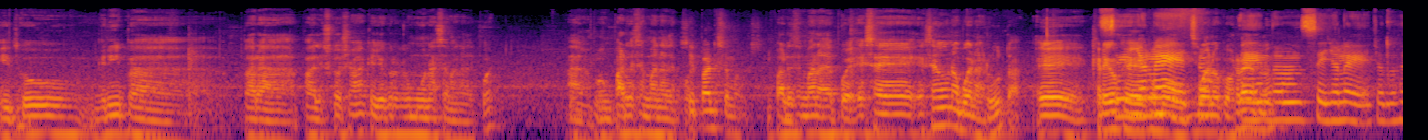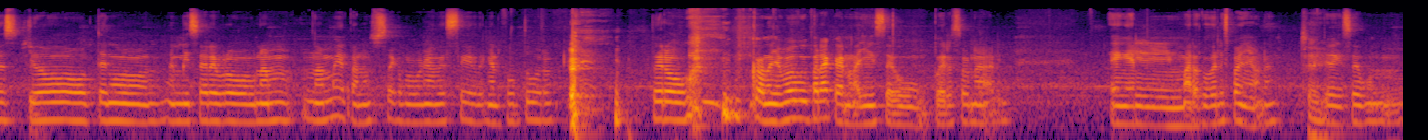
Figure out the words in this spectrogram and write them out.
Y tú, gripa para, para el Scotiabank, que yo creo que como una semana después. Ah, un par de semanas después. Sí, par de semanas. Un par de semanas después. Ese, esa es una buena ruta. Eh, creo sí, que yo es como he hecho. bueno correrlo. Entonces, sí, yo le he hecho. Entonces, yo tengo en mi cerebro una, una meta, no sé cómo van a decir en el futuro. Pero cuando yo me voy para acá, no, yo hice un personal en el Maratón del Español. ¿no? Sí. Yo hice un.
